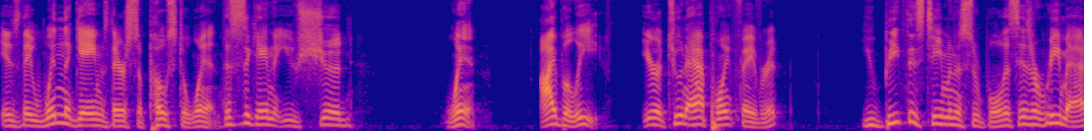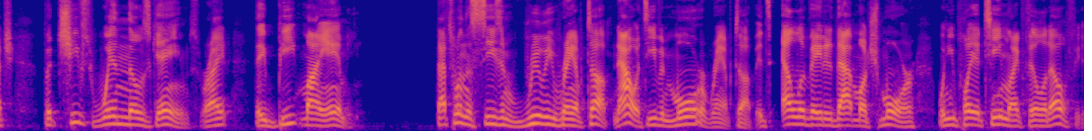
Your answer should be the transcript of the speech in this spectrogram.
is they win the games they're supposed to win. This is a game that you should win. I believe. You're a two and a half point favorite. You beat this team in the Super Bowl. This is a rematch. But Chiefs win those games, right? They beat Miami. That's when the season really ramped up. Now it's even more ramped up. It's elevated that much more when you play a team like Philadelphia.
